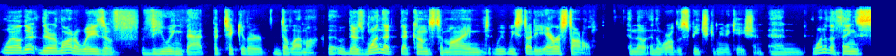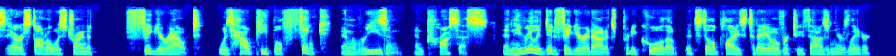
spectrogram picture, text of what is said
Well, there, there are a lot of ways of viewing that particular dilemma. There's one that, that comes to mind. We, we study Aristotle in the in the world of speech communication, and one of the things Aristotle was trying to figure out was how people think and reason and process. And he really did figure it out. It's pretty cool that it still applies today over 2,000 years later.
